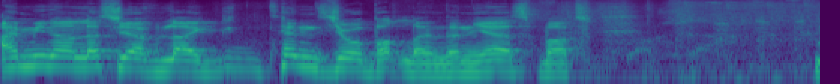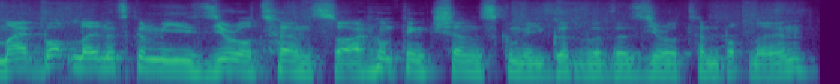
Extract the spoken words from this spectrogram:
I mean, unless you have like 10 0 bot lane, then yes, but my bot lane is gonna be 0 10, so I don't think Shen's gonna be good with a 0 10 bot lane.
